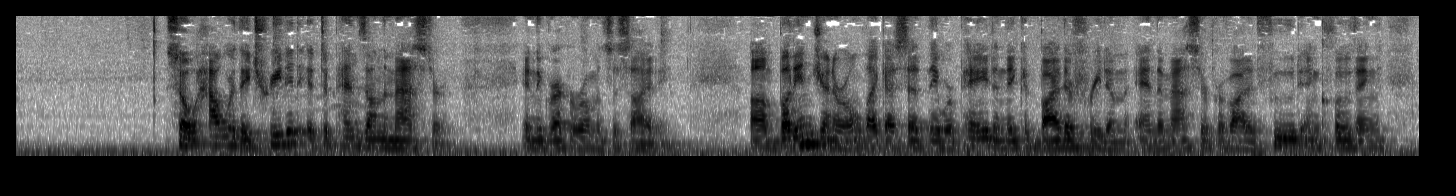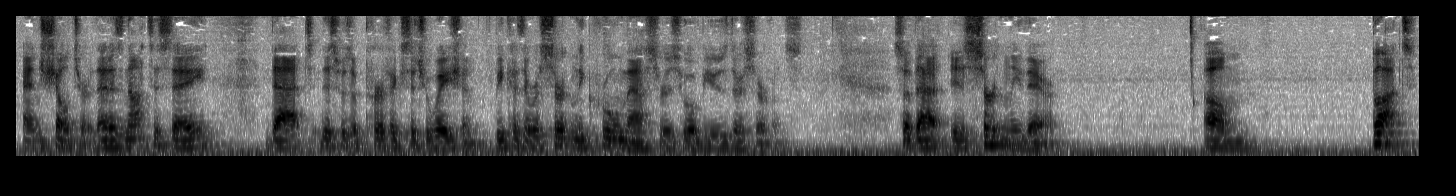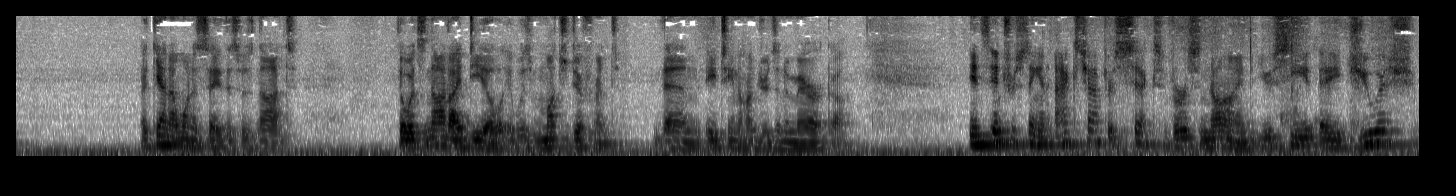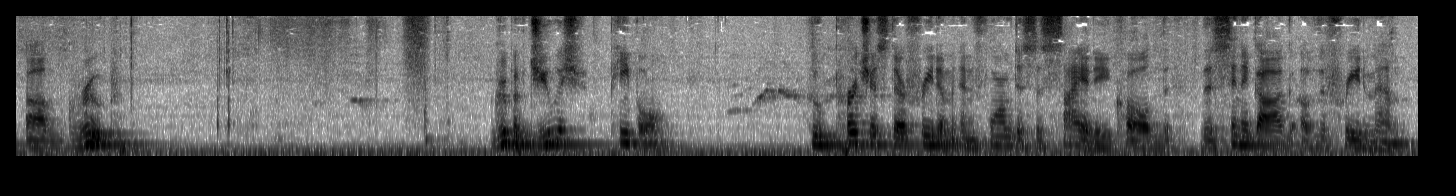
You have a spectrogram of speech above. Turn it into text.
So, how were they treated? It depends on the master in the Greco Roman society. Um, but in general, like I said, they were paid and they could buy their freedom, and the master provided food and clothing and shelter. That is not to say that this was a perfect situation, because there were certainly cruel masters who abused their servants. So that is certainly there. Um, but, again, I want to say this was not, though it's not ideal, it was much different than 1800s in America. It's interesting in Acts chapter 6, verse 9, you see a Jewish um, group, group of Jewish people who purchased their freedom and formed a society called the Synagogue of the Freedmen.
